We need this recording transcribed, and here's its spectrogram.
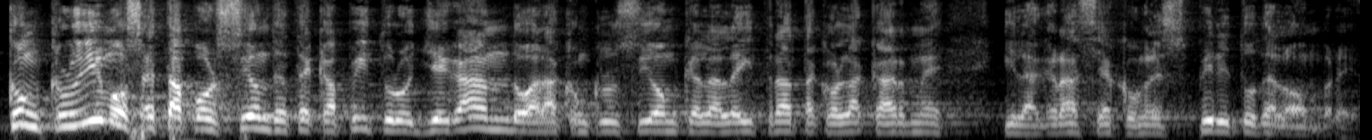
Concluimos esta porción de este capítulo llegando a la conclusión que la ley trata con la carne y la gracia con el espíritu del hombre.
